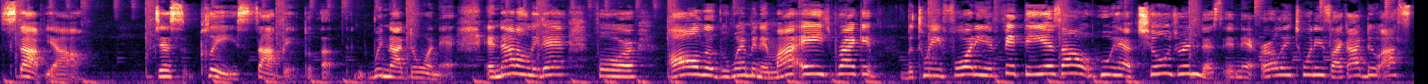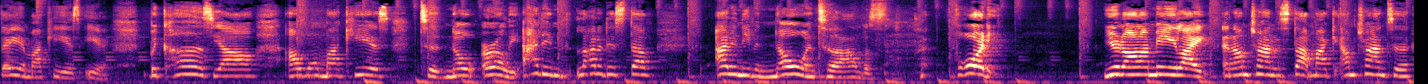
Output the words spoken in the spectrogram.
Stop, y'all. Just please stop it. Uh, we're not doing that. And not only that, for all of the women in my age bracket, between 40 and 50 years old, who have children that's in their early 20s, like I do, I stay in my kids' ear. Because, y'all, I want my kids to know early. I didn't, a lot of this stuff, I didn't even know until I was 40 you know what I mean? Like, and I'm trying to stop my I'm trying to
